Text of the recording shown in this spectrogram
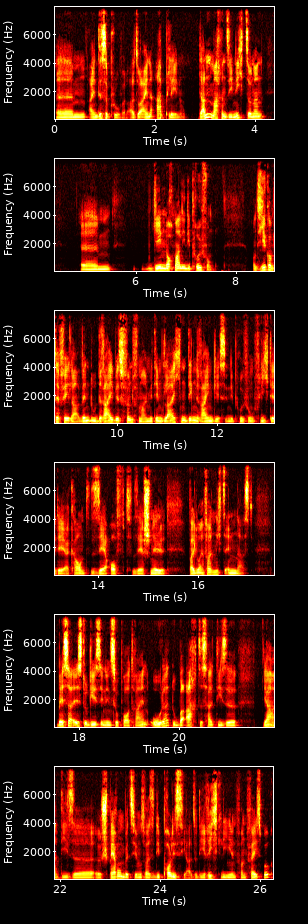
ähm, ein Disapproval, also eine Ablehnung. Dann machen Sie nicht, sondern ähm, gehen nochmal in die Prüfung. Und hier kommt der Fehler. Wenn du drei bis fünfmal mit dem gleichen Ding reingehst in die Prüfung, fliegt dir der Account sehr oft, sehr schnell, weil du einfach nichts änderst. Besser ist, du gehst in den Support rein oder du beachtest halt diese, ja, diese äh, Sperrung bzw. die Policy, also die Richtlinien von Facebook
